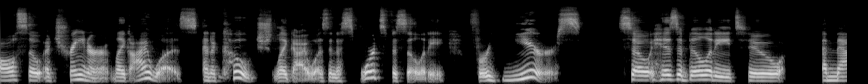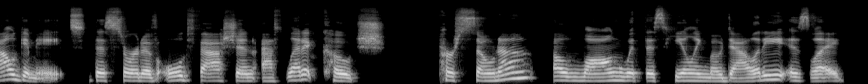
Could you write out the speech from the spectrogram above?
also a trainer like I was and a coach like I was in a sports facility for years. So his ability to amalgamate this sort of old fashioned athletic coach persona along with this healing modality is like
